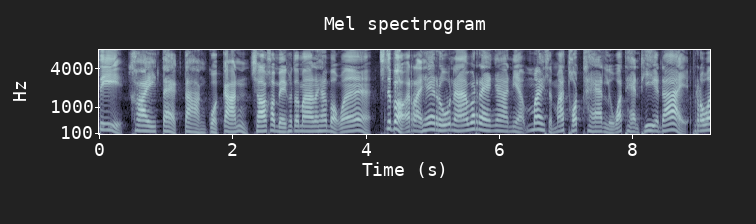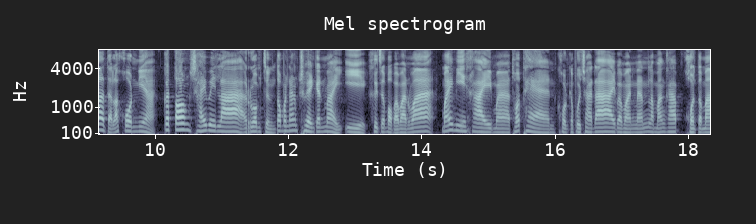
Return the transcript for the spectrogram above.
สิใครแตกต่างกว่ากันชาวคอมเมนต์คนต่อมานะครับบอกว่าฉันจะบอกอะไรให้รู้นะว่าแรงงานเนี่ยไม่สามารถทดแทนหรือว่าแทนที่กันได้ เพราะว่าแต่ละคนเนี่ยก็ต้องใช้เวลารวมถึงต้องมานั่งเทรนกันใหม่อีก คือจะบอกประมาณว่าไม่มีใครมาทดแทนนคนกัมพูชาได้ประมาณนั้นละมั้งครับ คนต่อมา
